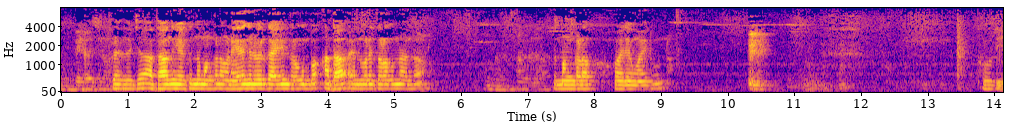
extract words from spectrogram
എന്ന് വെച്ചാൽ അതാന്ന് കേൾക്കുന്ന മംഗളമാണ്. ഏതെങ്കിലും ഒരു കാര്യം തുടങ്ങുമ്പോൾ അതാ എന്ന് പറഞ്ഞ് തുടങ്ങുന്ന എന്താണ്? അത് മംഗള വാചകമായതുകൊണ്ട് ഭൂതി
